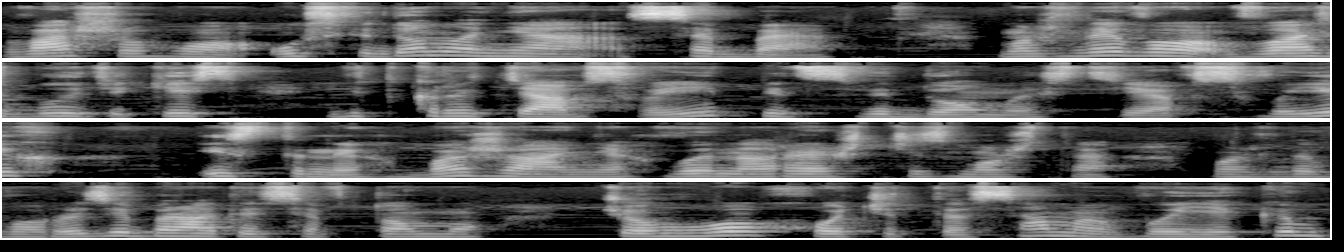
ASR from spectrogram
вашого усвідомлення себе. Можливо, у вас будуть якісь відкриття в своїй підсвідомості, в своїх істинних бажаннях. Ви нарешті зможете, можливо, розібратися в тому, чого хочете саме ви, яким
